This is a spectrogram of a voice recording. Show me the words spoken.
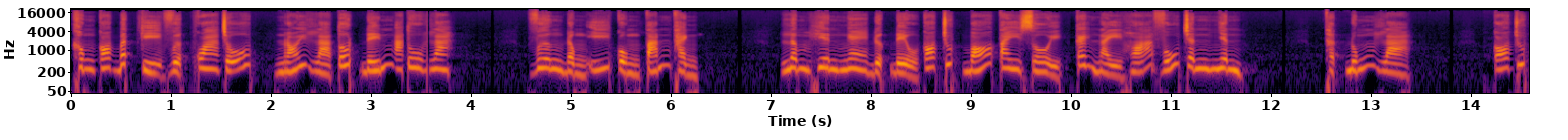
không có bất kỳ vượt qua chỗ nói là tốt đến A-tu-la. Vương đồng ý cùng tán thành. Lâm Hiên nghe được đều có chút bó tay rồi, cái này hóa vũ chân nhân. Thật đúng là có chút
